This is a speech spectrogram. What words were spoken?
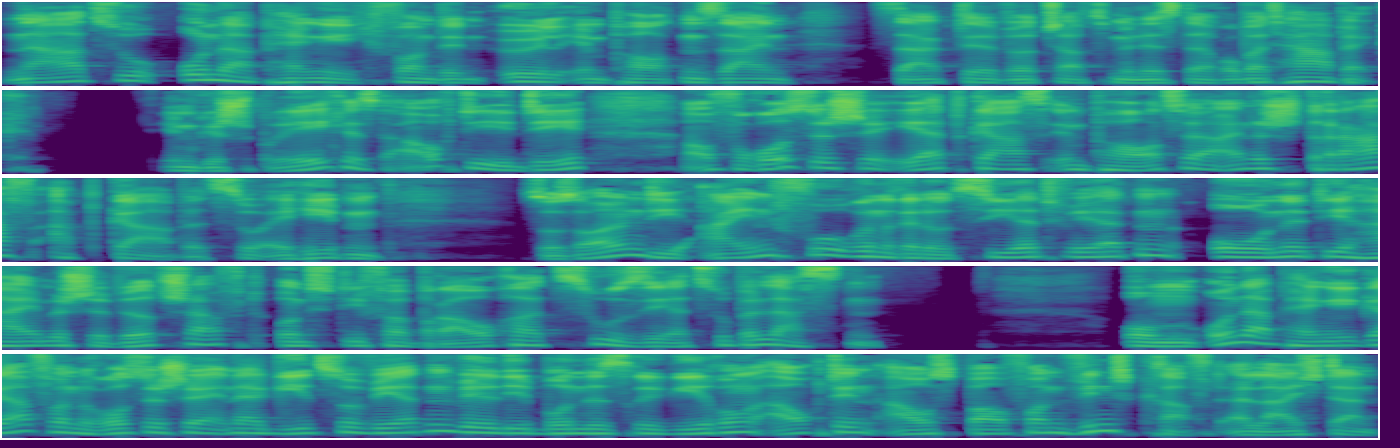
nahezu unabhängig von den Ölimporten sein, sagte Wirtschaftsminister Robert Habeck. Im Gespräch ist auch die Idee, auf russische Erdgasimporte eine Strafabgabe zu erheben. So sollen die Einfuhren reduziert werden, ohne die heimische Wirtschaft und die Verbraucher zu sehr zu belasten. Um unabhängiger von russischer Energie zu werden, will die Bundesregierung auch den Ausbau von Windkraft erleichtern.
